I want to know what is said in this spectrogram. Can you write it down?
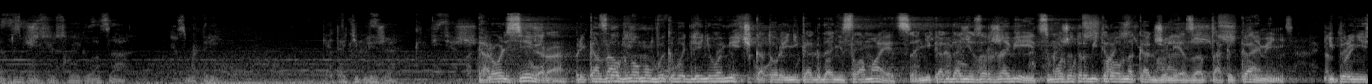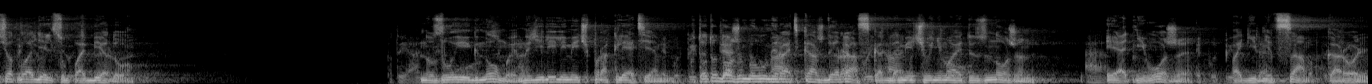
Используй свои глаза. Смотри. Подойди ближе. Король Севера приказал гномам выковать для него меч, который никогда не сломается, никогда не заржавеет, сможет рубить ровно как железо, так и камень, и принесет владельцу победу. Но злые гномы наделили меч проклятием. Кто-то должен был умирать каждый раз, когда меч вынимает из ножен. И от него же погибнет сам король.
